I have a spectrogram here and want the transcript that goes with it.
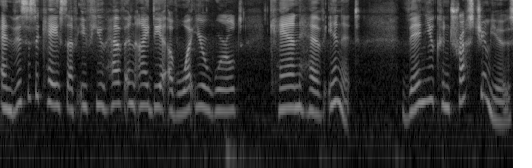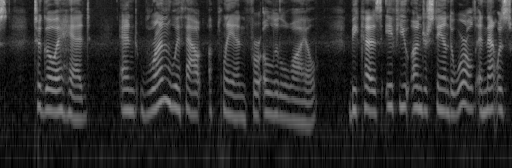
And this is a case of if you have an idea of what your world can have in it, then you can trust your muse to go ahead and run without a plan for a little while. Because if you understand the world, and that was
